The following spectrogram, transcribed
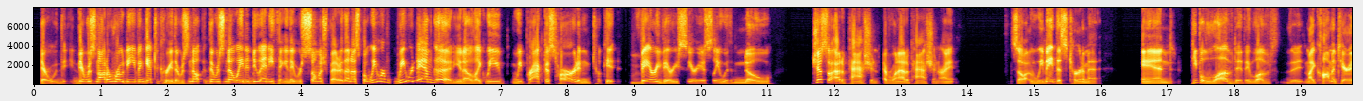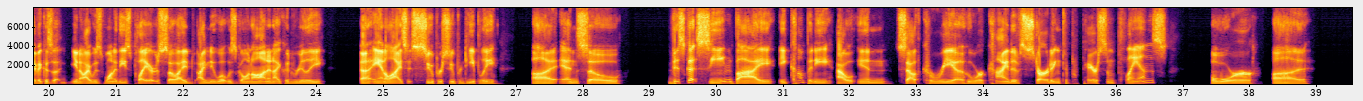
there there was not a road to even get to Korea. There was no there was no way to do anything, and they were so much better than us. But we were we were damn good, you know. Like we we practiced hard and took it very very seriously with no just so out of passion. Everyone out of passion, right? So we made this tournament, and people loved it. They loved the, my commentary of it because you know I was one of these players, so I I knew what was going on and I could really uh, analyze it super super deeply. Uh, and so this got seen by a company out in South Korea who were kind of starting to prepare some plans for uh,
